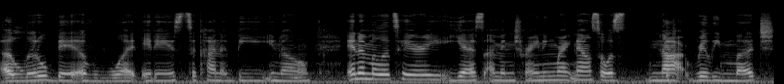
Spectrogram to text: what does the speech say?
a little bit of what it is to kind of be you know in a military yes i'm in training right now so it's not really much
